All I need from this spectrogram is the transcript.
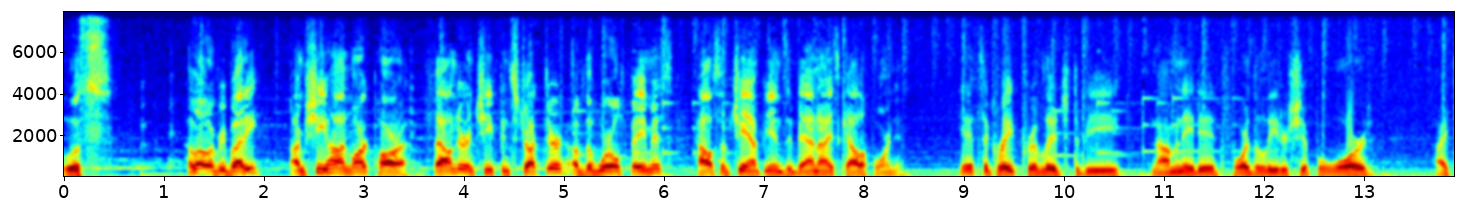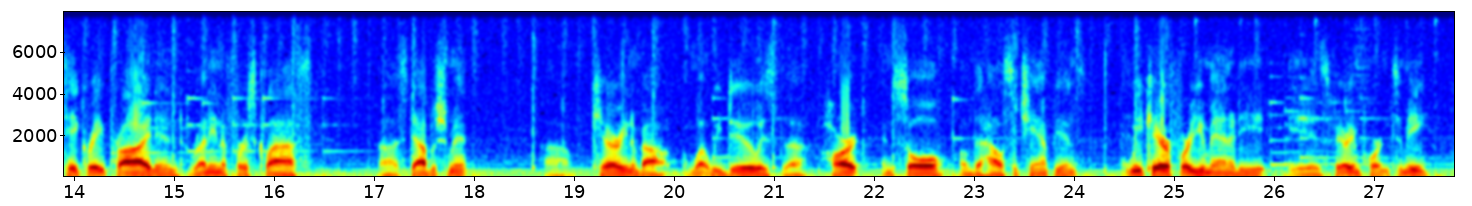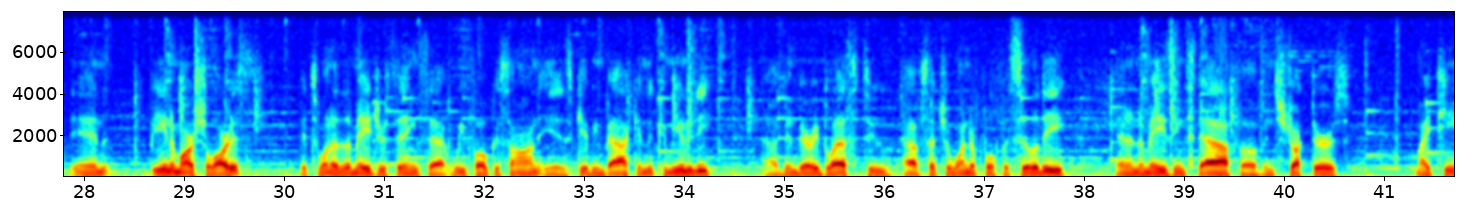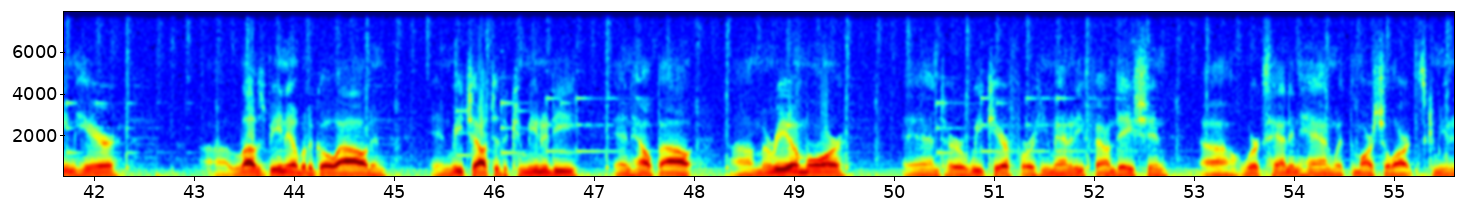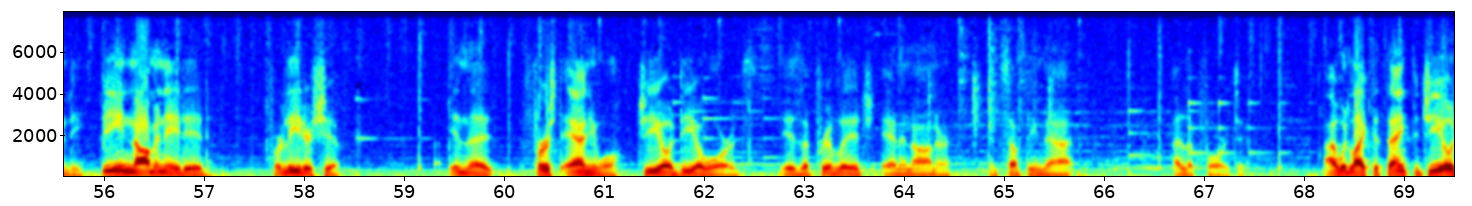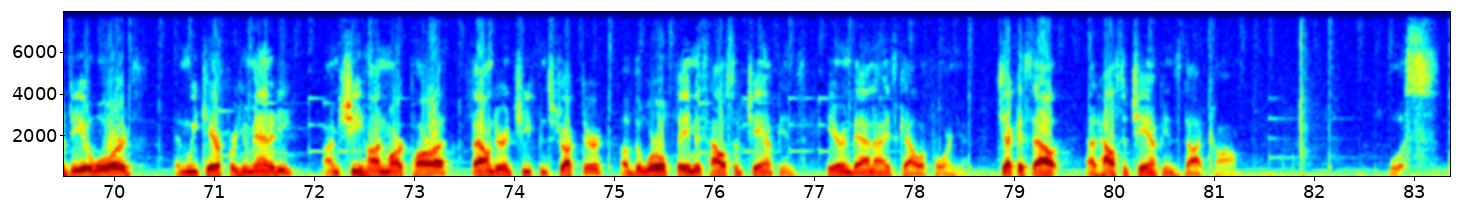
Wuss. Hello everybody, I'm Shihan Mark Parra, founder and chief instructor of the world famous House of Champions in Van Nuys, California. It's a great privilege to be nominated for the Leadership Award. I take great pride in running a first class uh, establishment. Um, caring about what we do is the heart and soul of the House of Champions. We care for humanity is very important to me. In being a martial artist, it's one of the major things that we focus on is giving back in the community. I've been very blessed to have such a wonderful facility and an amazing staff of instructors. My team here uh, loves being able to go out and, and reach out to the community and help out. Uh, Maria Amor and her We Care for Humanity Foundation uh, works hand in hand with the martial arts community. Being nominated for leadership in the first annual GOD Awards is a privilege and an honor and something that I look forward to. I would like to thank the GOD Awards and We Care for Humanity. I'm Shihan Mark Parra, founder and chief instructor of the world famous House of Champions here in Van Nuys, California. Check us out at houseofchampions.com. Wuss.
